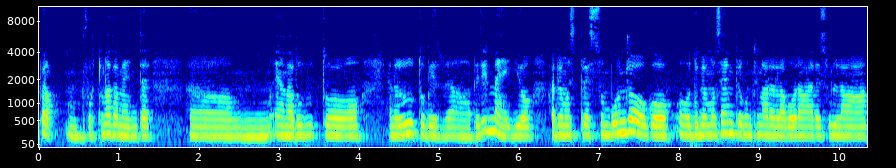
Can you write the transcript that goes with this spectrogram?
Però um, fortunatamente è andato tutto è andato tutto per, per, il meglio, abbiamo espresso un buon gioco, oh, dobbiamo sempre continuare a lavorare sulla,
